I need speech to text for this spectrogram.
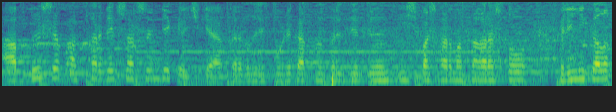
Абдышев Аскарбек Шаршембековичке Кыргыз Республикасынын президентинин иш башкармасына караштуу клиникалык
